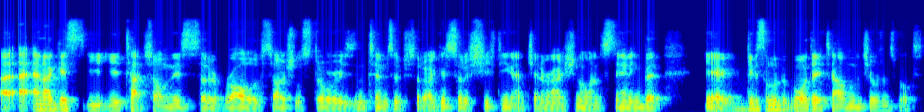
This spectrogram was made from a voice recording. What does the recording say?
uh, and I guess you, you touch on this sort of role of social stories in terms of sort of, I guess, sort of shifting that generational understanding. But yeah, give us a little bit more detail on the children's books.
